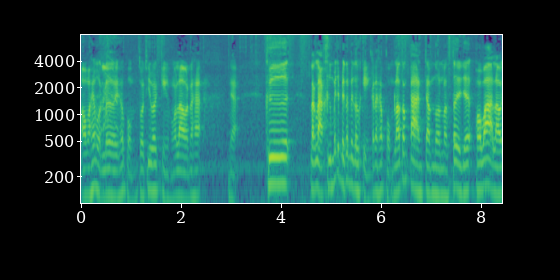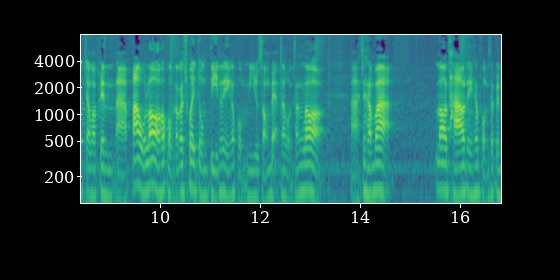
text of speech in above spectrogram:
เอามาให้หมดเลยครับผมตัวที่ว่าเก่งของเรานะฮะเนี่ยคือ หลักๆ คือไม่จำเป็นต้องเป็นตัวเก่งก็ได้ครับผมเราต้องการจำนวนมอนสเตอร์เยอะเพราะว่าเราจะมาเป็นเป้าล่อครับผมแล้วก็ช่วยโจมตีนั่นเองครับผมมีอยู่สองแบบนะผมทั้งล่ออใช้คำว่าล่อเท้านั่นเองครับผมถ้าเป็น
